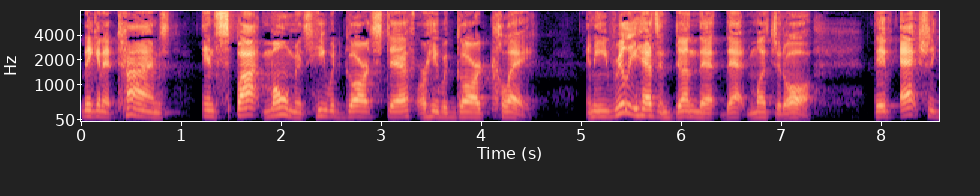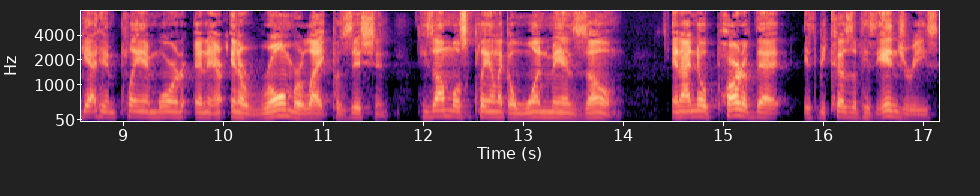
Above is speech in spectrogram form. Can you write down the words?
thinking at times, in spot moments, he would guard Steph or he would guard Klay. And he really hasn't done that that much at all. They've actually got him playing more in a, in a roamer like position. He's almost playing like a one man zone. And I know part of that is because of his injuries,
